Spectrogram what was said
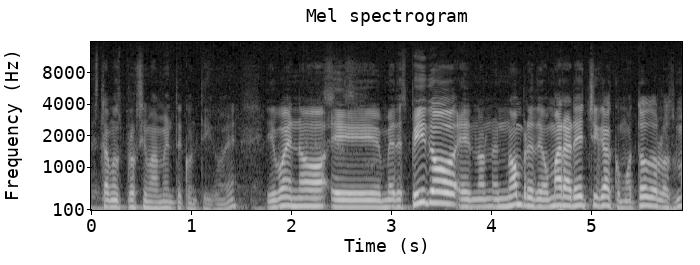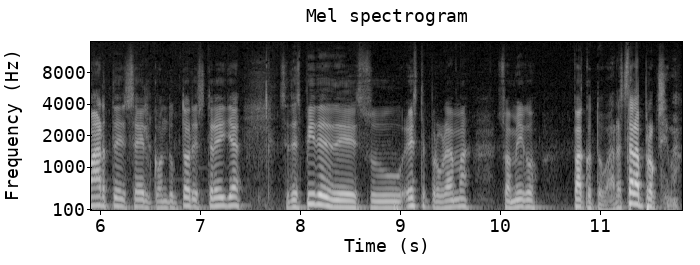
Estamos próximamente contigo. ¿eh? Y bueno, eh, me despido en, nombre de Omar Arechiga, como todos los martes, el conductor estrella. Se despide de su, este programa su amigo Paco Tobar. Hasta la próxima.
